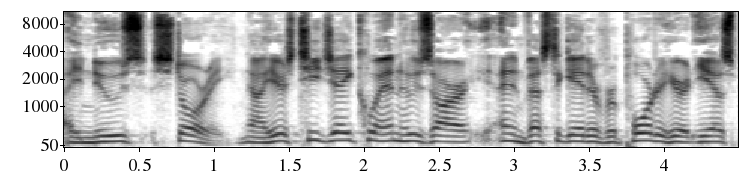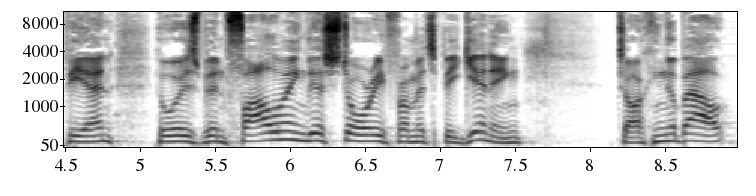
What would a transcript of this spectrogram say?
a news story. Now, here's TJ Quinn, who's our investigative reporter here at ESPN, who has been following this story from its beginning, talking about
